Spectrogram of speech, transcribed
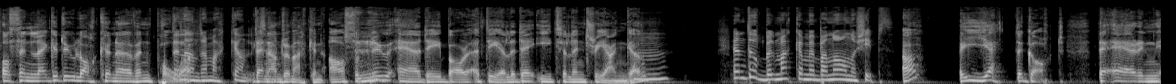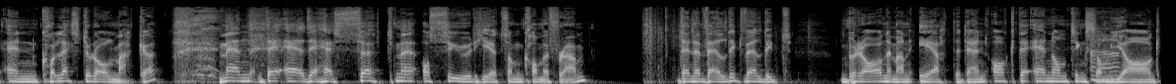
och sen lägger du locken även på Den andra mackan, liksom. Den andra mackan. Ja, så nu är det bara att dela det i till en triangel. Mm. En dubbelmacka med banan och chips. Ja, jättegott. Det är en, en kolesterolmacka, men det är det här sötma och surhet som kommer fram. Den är väldigt, väldigt bra när man äter den och det är någonting som jag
